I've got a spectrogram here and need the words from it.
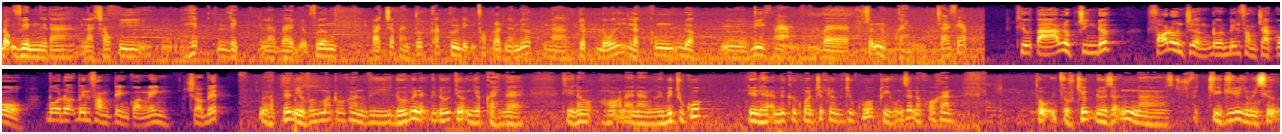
động viên người ta là sau khi hết dịch là về địa phương và chấp hành tốt các quy định pháp luật nhà nước là tuyệt đối là không được ờ, vi phạm về xuất nhập cảnh trái phép. Thiếu tá Lục Trinh Đức, Phó đồn trưởng đồn biên phòng Trà Cổ, Bộ đội biên phòng tỉnh Quảng Ninh cho biết. Gặp rất nhiều vướng mắc khó khăn vì đối với lại cái đối tượng nhập cảnh về thì nó họ lại là người bên Trung Quốc liên hệ với cơ quan chức năng Trung Quốc thì cũng rất là khó khăn. Tội tổ chức đưa dẫn là truy cứu trách nhiệm hình sự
